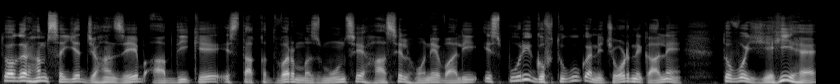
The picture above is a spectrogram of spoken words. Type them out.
تو اگر ہم سید جہاں زیب آبدی کے اس طاقتور مضمون سے حاصل ہونے والی اس پوری گفتگو کا نچوڑ نکالیں، تو وہ یہی ہے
